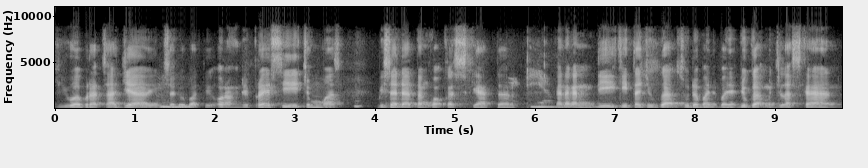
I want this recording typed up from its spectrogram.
jiwa berat saja yang bisa diobati, orang depresi, cemas bisa datang kok ke psikiater. iya Karena kan di kita juga sudah banyak-banyak juga menjelaskan.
